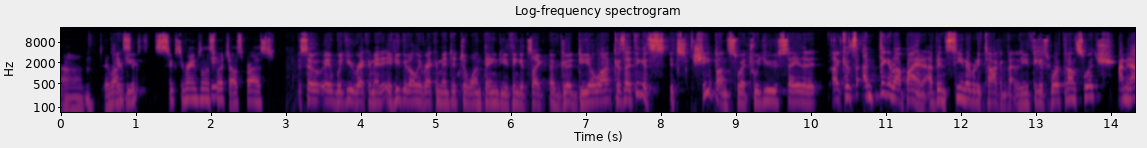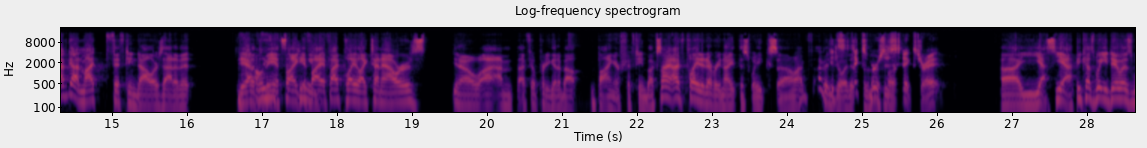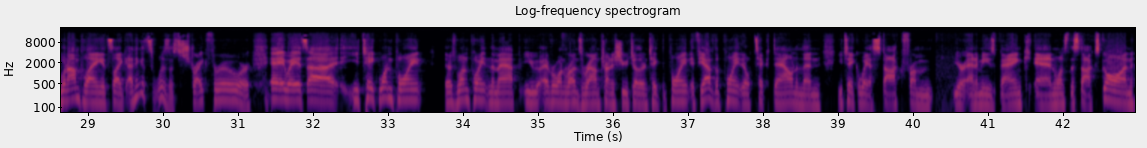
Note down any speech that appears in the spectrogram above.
um, it runs 60, 60 frames on the It- Switch. I was surprised. So, uh, would you recommend it if you could only recommend it to one thing? Do you think it's like a good deal on? Because I think it's it's cheap on Switch. Would you say that it? Because I'm thinking about buying it. I've been seeing everybody talking about it. Do you think it's worth it on Switch? I mean, I've gotten my fifteen dollars out of it. Yeah. But to Oh, me, yeah, it's like if I if I play like ten hours, you know, I, I'm I feel pretty good about buying it fifteen bucks. I, I've played it every night this week, so I've I've enjoyed it's it. six for the most versus six, right? Uh, yes, yeah, because what you do is when I'm playing, it's like I think it's what is it, strike through or anyway, it's uh you take one point. There's one point in the map. You everyone runs around trying to shoot each other and take the point. If you have the point, it'll tick down, and then you take away a stock from your enemy's bank. And once the stock's gone,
